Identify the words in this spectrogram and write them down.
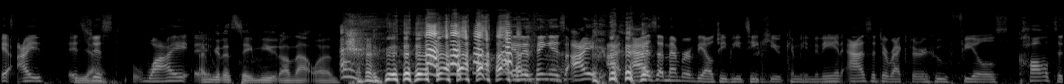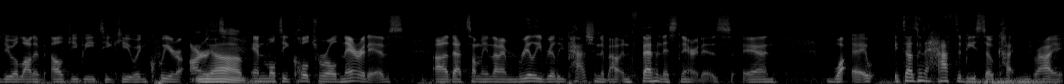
it, I, it's Yeah. just why. I'm gonna stay mute on that one. and the thing is, I, I, as a member of the LGBTQ community and as a director who feels called to do a lot of LGBTQ and queer art Yeah. and multicultural narratives, uh, that's something that I'm really, really passionate about, and feminist narratives. And it, it doesn't have to be so cut and dry.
